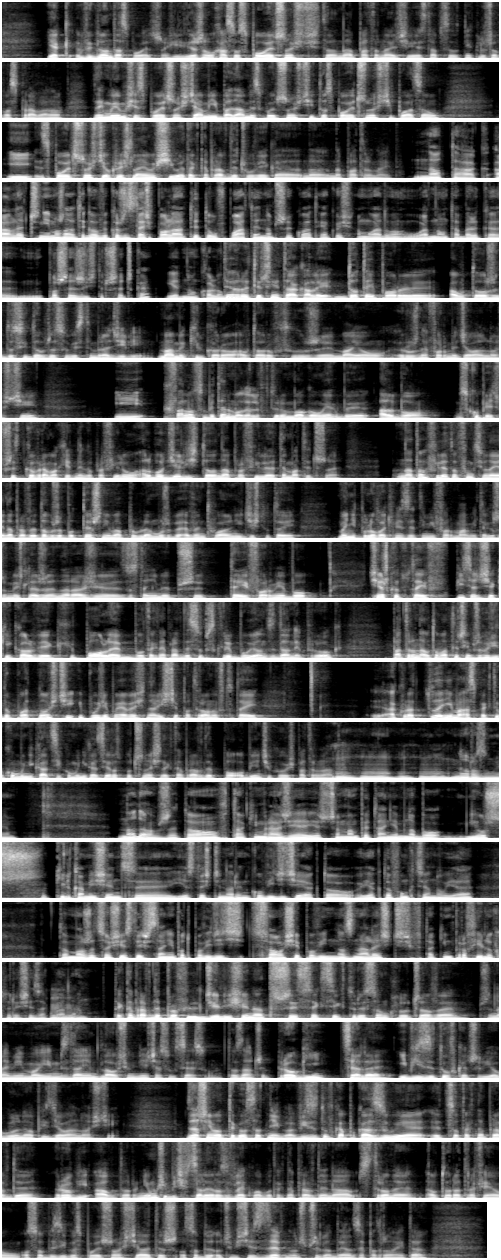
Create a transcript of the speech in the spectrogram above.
jak wygląda społeczność. I zresztą hasło społeczność to na Patronite jest absolutnie kluczowa sprawa. No, zajmujemy się społecznościami, badamy społeczności, to społeczności płacą i społeczności określają siłę tak naprawdę człowieka na, na Patronite. No tak, ale czy nie można do tego wykorzystać pola tytuł wpłaty na przykład? Jakoś tam ładną, ładną tabelkę poszerzyć troszeczkę? Jedną kolumnę? Teoretycznie tak, ale do tej pory autorzy dosyć dobrze sobie z tym radzili. Mamy kilkoro autorów, którzy mają różne formy działalności i chwalą sobie ten model, w którym mogą jakby albo skupiać wszystko w ramach jednego profilu, albo dzielić to na profile tematyczne. Na tą chwilę to funkcjonuje naprawdę dobrze, bo też nie ma problemu, żeby ewentualnie gdzieś tutaj manipulować między tymi formami. Także myślę, że na razie zostaniemy przy tej formie, bo ciężko tutaj wpisać jakiekolwiek pole, bo tak naprawdę subskrybując dany próg, patron automatycznie przechodzi do płatności i później pojawia się na liście patronów. Tutaj akurat tutaj nie ma aspektu komunikacji. Komunikacja rozpoczyna się tak naprawdę po objęciu kogoś patronatem. Mhm, mhm, no rozumiem. No dobrze, to w takim razie jeszcze mam pytanie, no bo już kilka miesięcy jesteście na rynku, widzicie jak to, jak to funkcjonuje. To może coś jesteś w stanie podpowiedzieć, co się powinno znaleźć w takim profilu, który się zakłada? Mhm. Tak naprawdę profil dzieli się na trzy sekcje, które są kluczowe, przynajmniej moim zdaniem, dla osiągnięcia sukcesu. To znaczy progi, cele i wizytówkę, czyli ogólny opis działalności. Zacznijmy od tego ostatniego. Wizytówka pokazuje, co tak naprawdę robi autor. Nie musi być wcale rozwlekła, bo tak naprawdę na stronę autora trafiają osoby z jego społeczności, ale też osoby oczywiście z zewnątrz przyglądające Patronite'a.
